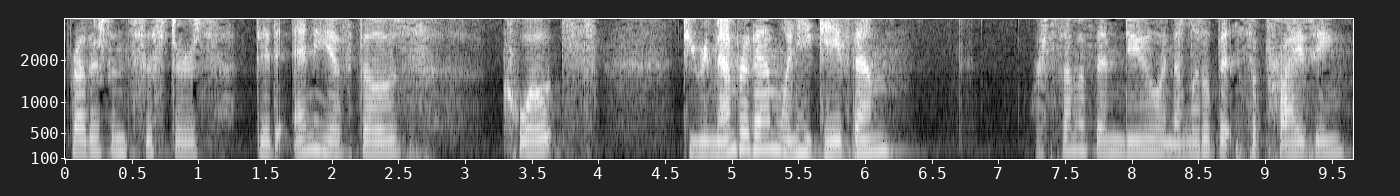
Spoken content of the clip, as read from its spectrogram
Brothers and sisters, did any of those quotes, do you remember them when he gave them? Were some of them new and a little bit surprising?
